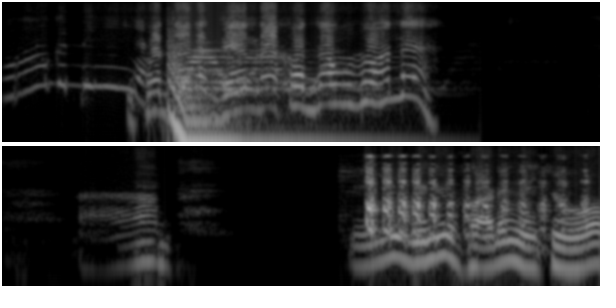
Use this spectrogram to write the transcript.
પૂરું કરી દીધું તારે ધ્યાન રાખવા જવું છે ને? હા એની બીજું ફાડી નાખ્યું હો.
